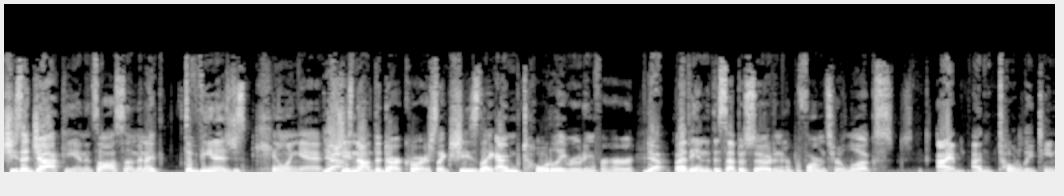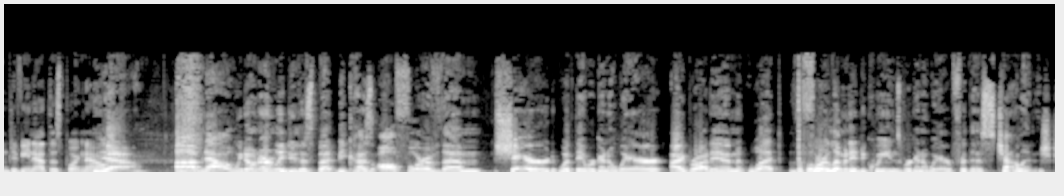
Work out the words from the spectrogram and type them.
she's a jockey, and it's awesome. And I, Divina is just killing it. Yeah. she's not the dark horse. Like she's like, I'm totally rooting for her. Yeah. By the end of this episode, and her performance, her looks, I, I'm totally team Divina at this point now. Yeah. Um, now we don't normally do this, but because all four of them shared what they were going to wear, I brought in what the four eliminated queens were going to wear for this challenge.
